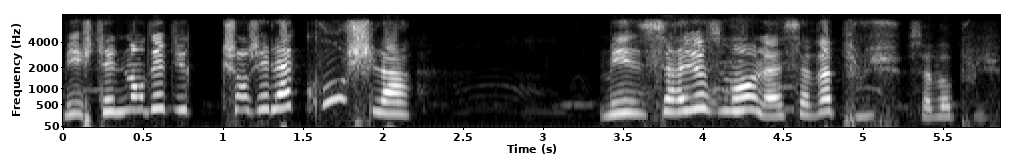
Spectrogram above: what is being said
Mais je t'ai demandé de changer la couche là. Mais sérieusement, là, ça va plus. Ça va plus.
